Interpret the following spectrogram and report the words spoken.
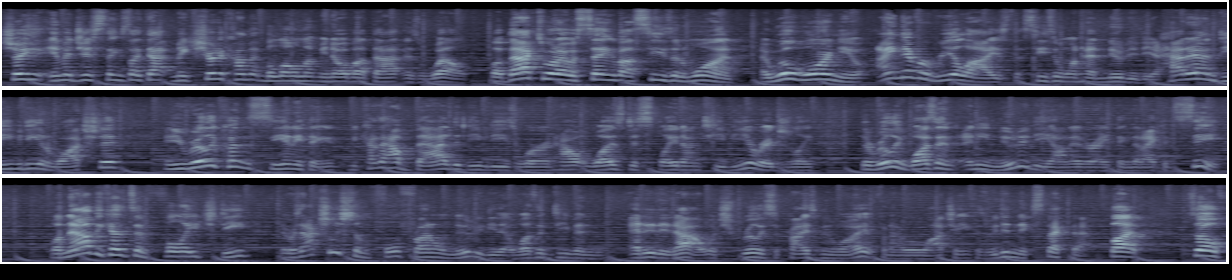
show you images, things like that, make sure to comment below and let me know about that as well. But back to what I was saying about season one, I will warn you, I never realized that season one had nudity. I had it on DVD and watched it, and you really couldn't see anything because of how bad the DVDs were and how it was displayed on TV originally. There really wasn't any nudity on it or anything that I could see. Well, now because it's in full HD, there was actually some full frontal nudity that wasn't even edited out, which really surprised me when I were watching it because we didn't expect that. But so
